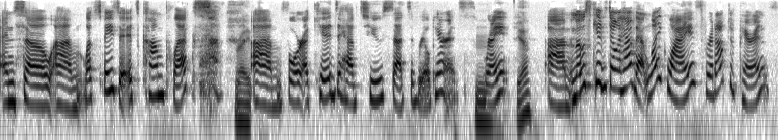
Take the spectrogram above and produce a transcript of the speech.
And so, um, let's face it, it's complex Right. um, for a kid to have two sets of real parents, right? yeah. Um, most kids don't have that. Likewise, for adoptive parents,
